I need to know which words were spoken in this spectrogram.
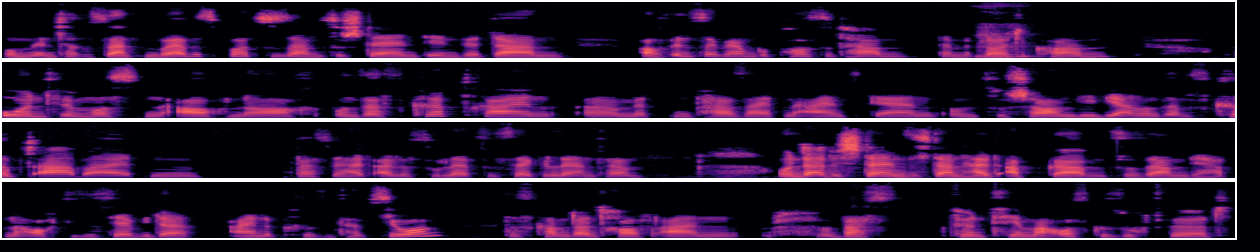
um einen interessanten Werbespot zusammenzustellen, den wir dann auf Instagram gepostet haben, damit mhm. Leute kommen. Und wir mussten auch noch unser Skript rein äh, mit ein paar Seiten einscannen, um zu schauen, wie wir an unserem Skript arbeiten, was wir halt alles so letztes Jahr gelernt haben. Und dadurch stellen sich dann halt Abgaben zusammen. Wir hatten auch dieses Jahr wieder eine Präsentation. Das kommt dann drauf an, was für ein Thema ausgesucht wird.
